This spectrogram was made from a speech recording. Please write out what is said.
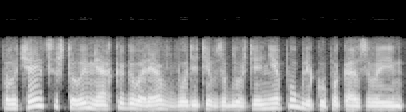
Получается, что вы, мягко говоря, вводите в заблуждение публику, показывая им,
